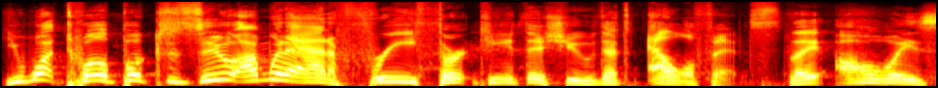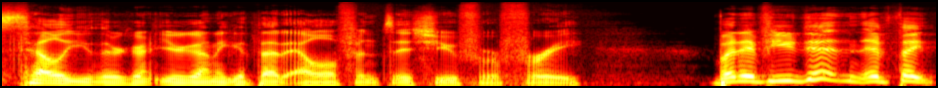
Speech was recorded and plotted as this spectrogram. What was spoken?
You want twelve books of Zoo? I'm gonna add a free thirteenth issue. That's elephants. They always tell you they're gonna, you're to get that elephants issue for free. But if you didn't if they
